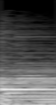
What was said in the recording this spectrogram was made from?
you.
